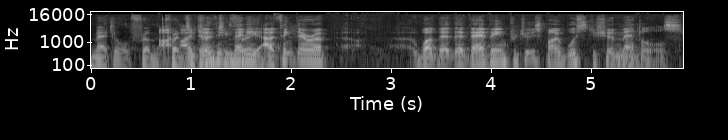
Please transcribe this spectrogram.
medal from 2023. I, I don't think many. I think there are. Uh, well, they're, they're, being produced by Worcestershire mm. Medals,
